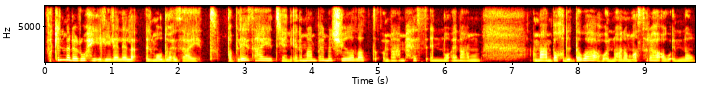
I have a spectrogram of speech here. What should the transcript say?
فكل مرة روحي إلي لا لا لا الموضوع زايد. طب ليه زايد؟ يعني أنا ما عم بعمل شي غلط ما عم حس إنه أنا عم ما عم باخد الدواء أو إنه أنا مقصرة أو إنه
